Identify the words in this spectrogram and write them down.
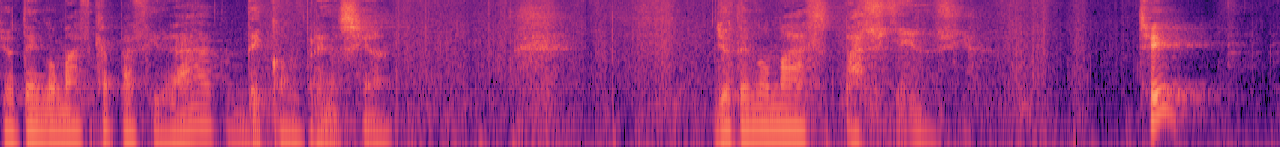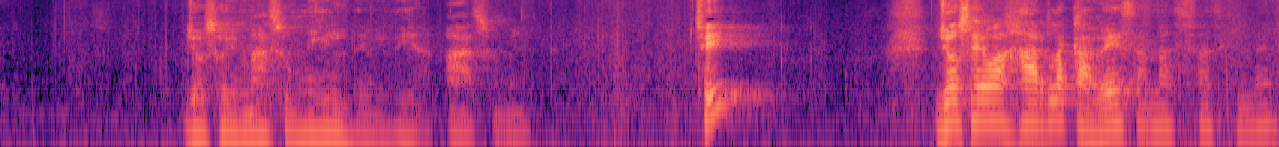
Yo tengo más capacidad de comprensión. Yo tengo más paciencia. ¿Sí? Yo soy más humilde hoy día, más humilde. ¿Sí? Yo sé bajar la cabeza más fácilmente.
